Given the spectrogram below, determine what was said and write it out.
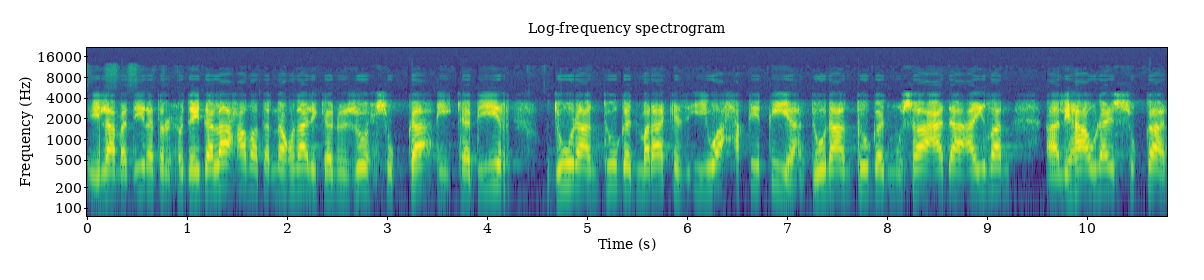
إلى مدينة الحديدة لاحظت أن هنالك نزوح سكاني كبير دون أن توجد مراكز إيواء حقيقية، دون أن توجد مساعدة أيضا آه، لهؤلاء السكان،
